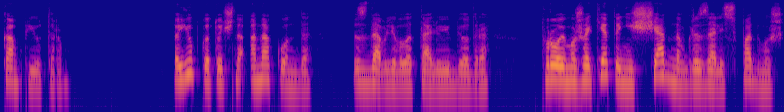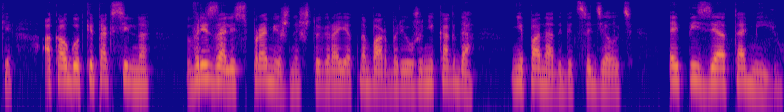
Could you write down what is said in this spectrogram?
компьютером. Юбка, точно анаконда, сдавливала талию и бедра. Пройма жакета нещадно вгрызались в подмышки, а колготки так сильно врезались в промежность, что, вероятно, Барбаре уже никогда не понадобится делать эпизиотомию.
